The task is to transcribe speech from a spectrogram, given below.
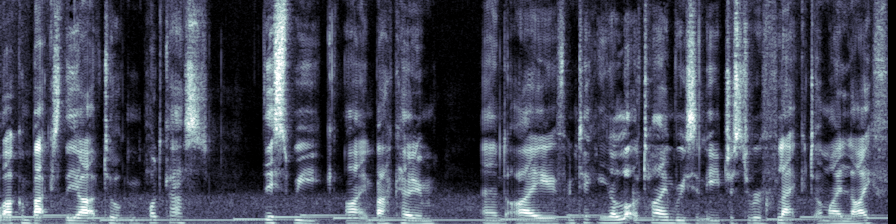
Welcome back to the Art of Talking podcast. This week I'm back home and I've been taking a lot of time recently just to reflect on my life.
